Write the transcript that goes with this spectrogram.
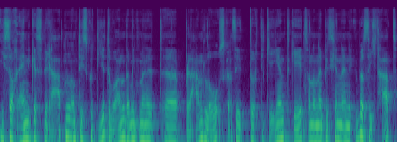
ist auch einiges beraten und diskutiert worden, damit man nicht äh, planlos quasi durch die Gegend geht, sondern ein bisschen eine Übersicht hat.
